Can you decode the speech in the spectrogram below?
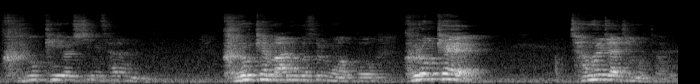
그렇게 열심히 살았는데 그렇게 많은 것을 모았고 그렇게 잠을 자지 못하고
